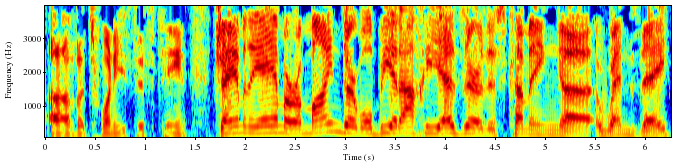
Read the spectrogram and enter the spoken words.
of uh, 2015. JM in the AM, a reminder, we'll be at Achiezer this coming uh, Wednesday.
